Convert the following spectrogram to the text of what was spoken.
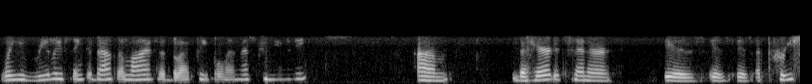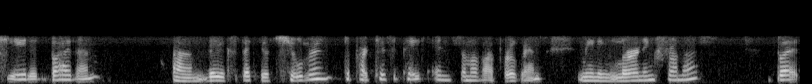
when you really think about the lives of black people in this community, um, the Heritage Center is is is appreciated by them. Um, they expect their children to participate in some of our programs, meaning learning from us. But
